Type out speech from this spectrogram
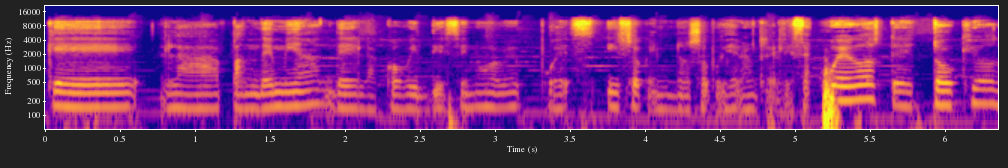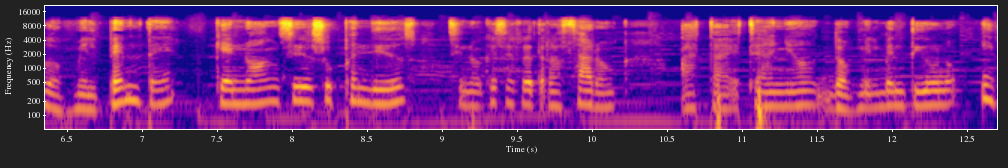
que la pandemia de la COVID-19 pues hizo que no se pudieran realizar. Juegos de Tokio 2020 que no han sido suspendidos, sino que se retrasaron hasta este año 2021 y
